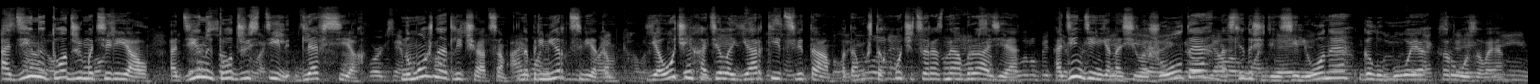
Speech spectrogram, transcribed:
Один и тот же материал, один и тот же стиль для всех. Но можно отличаться, например, цветом. Я очень хотела яркие цвета, потому что хочется разнообразия. Один день я носила желтое, на следующий день зеленое, голубое, розовое.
